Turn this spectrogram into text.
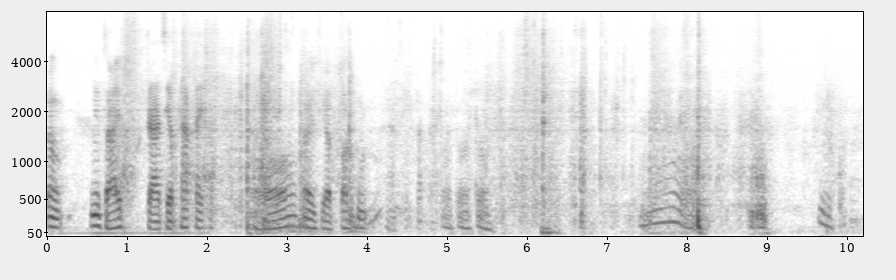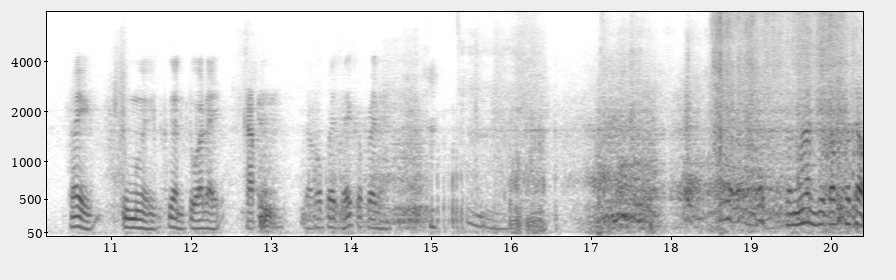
ต้องมีสายจะเสียบปลั๊กได้ครับอ๋อให้เสียบปลั๊กอ่าเสียบปลั๊กได้โตัวตัวตัวโอ้ ให้ตัวมือเคลื่อนตัวได้ครับ แล้วก็ไปใส่ก็ไปได้ทำงานอยู่กับพระเจ้า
